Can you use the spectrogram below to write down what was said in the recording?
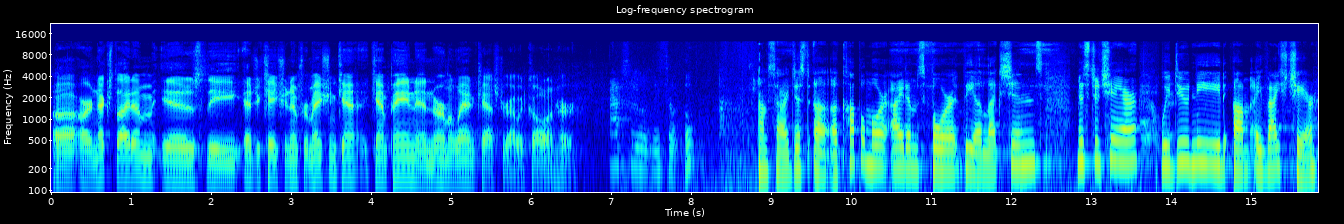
Uh, our next item is the Education Information Ca- Campaign, and Irma Lancaster, I would call on her. Absolutely, so, oh, I'm sorry, just a, a couple more items for the elections, Mr. Chair. We do need um, a vice chair,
